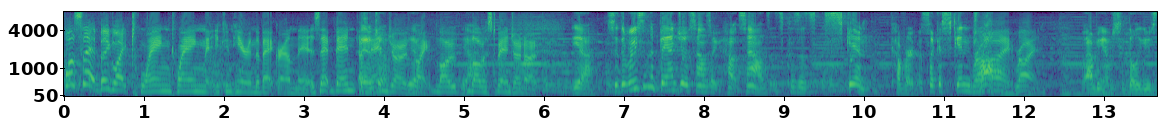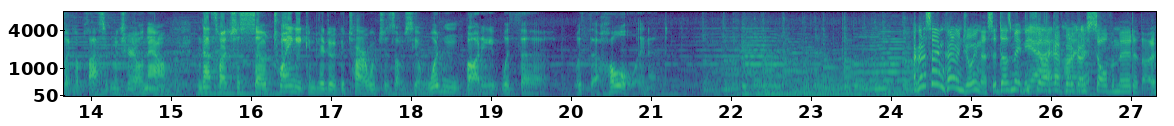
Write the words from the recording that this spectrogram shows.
What's that big like twang twang that you can hear in the background there? Is that ban- a Banjo, banjo, yeah. like low Yeah. lowest banjo note? Yeah. So the reason the banjo sounds like how it sounds is because it's skin covered. It's like a skin drum. Right, right. I mean, obviously they'll use like a plastic material now, and that's why it's just so twangy compared to a guitar, which is obviously a wooden body with the with the hole in it. I gotta say, I'm kind of enjoying this. It does make me Yeah, feel like I've got to go it. solve a murder, though.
